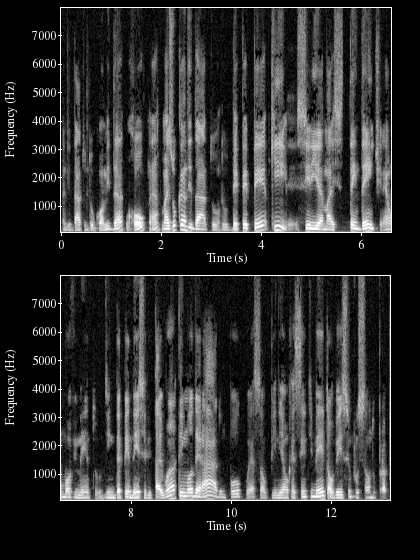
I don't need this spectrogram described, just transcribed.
candidato do Gomidan, o Rou, né? mas o candidato do DPP, que seria mais tendente né, ao movimento de independência de Taiwan, tem moderado um pouco essa opinião recentemente, talvez em função do próprio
